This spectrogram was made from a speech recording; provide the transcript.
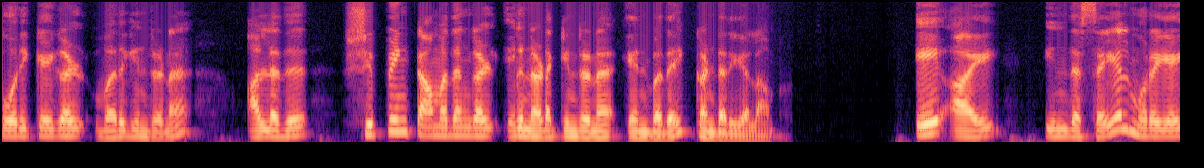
கோரிக்கைகள் வருகின்றன அல்லது ஷிப்பிங் தாமதங்கள் எங்கு நடக்கின்றன என்பதை கண்டறியலாம். ஏஐ இந்த செயல்முறையை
